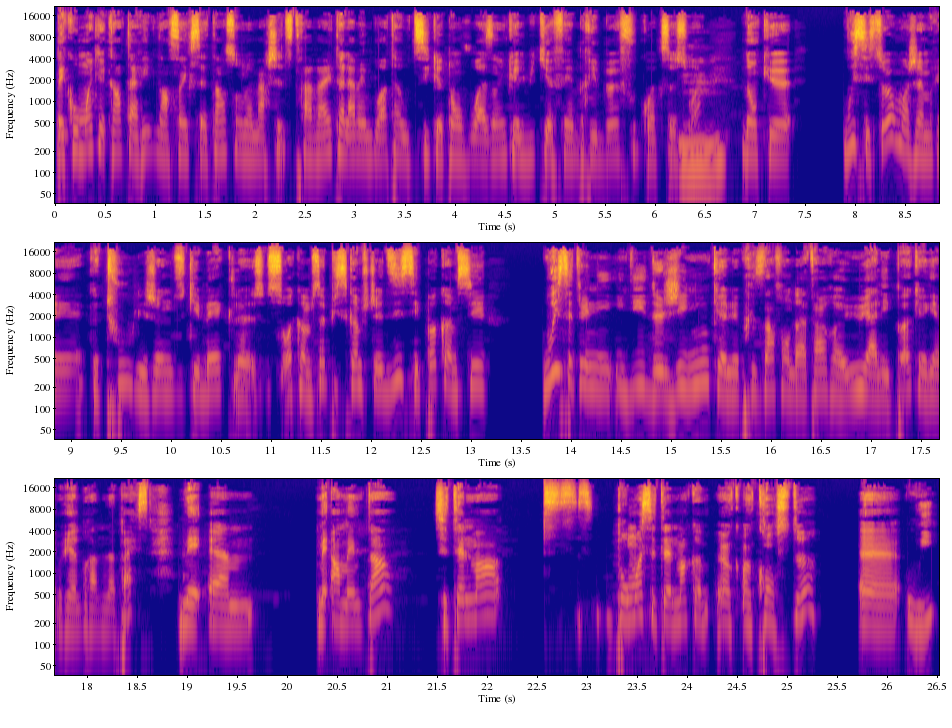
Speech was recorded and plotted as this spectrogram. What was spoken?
ben qu'au moins que quand tu arrives dans 5-7 ans sur le marché du travail, tu as la même boîte à outils que ton voisin, que lui qui a fait brébeuf ou quoi que ce soit. Mhm. Donc euh, oui, c'est sûr, moi j'aimerais que tous les jeunes du Québec soient comme ça. Puis comme je te dis, c'est pas comme si oui, c'est une idée de génie que le président fondateur a eu à l'époque, Gabriel Brand Lopez, mais euh, mais en même temps, c'est tellement, pour moi, c'est tellement comme un, constat. Euh, oui,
